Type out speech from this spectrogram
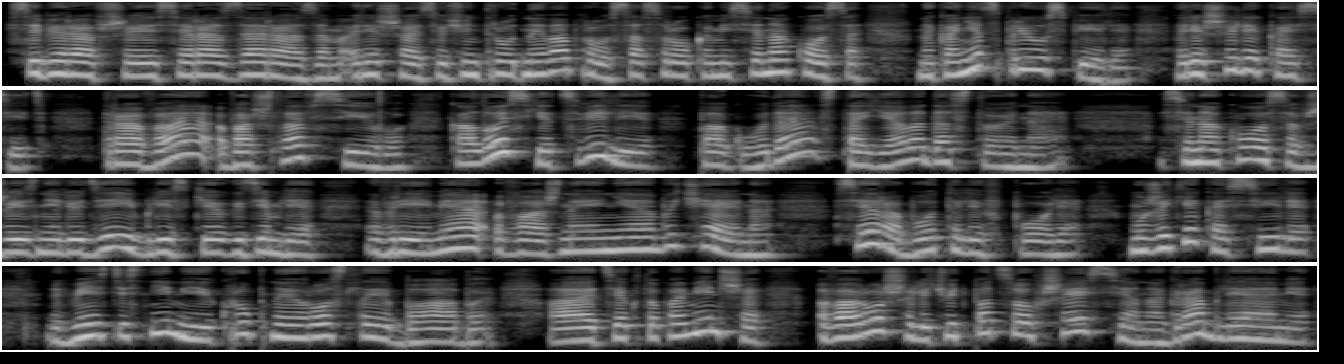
собиравшиеся раз за разом решать очень трудный вопрос со сроками сенокоса, наконец преуспели, решили косить. Трава вошла в силу, колосья цвели, погода стояла достойная. Сенокоса в жизни людей, близких к земле, время важное необычайно. Все работали в поле, мужики косили, вместе с ними и крупные рослые бабы, а те, кто поменьше, ворошили чуть подсохшее сено граблями,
